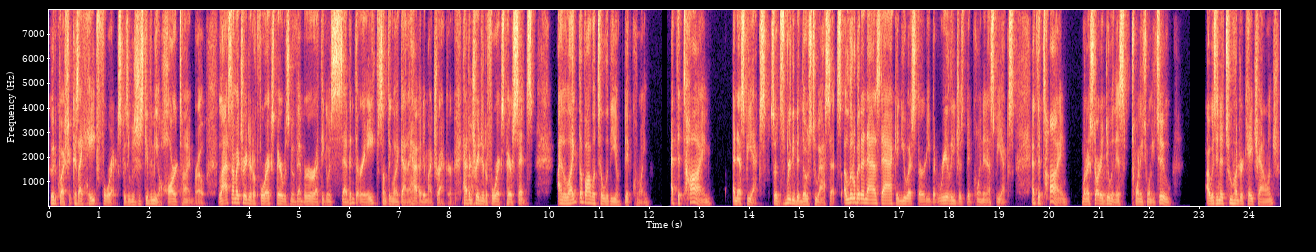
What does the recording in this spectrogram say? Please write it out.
Good question. Because I hate Forex because it was just giving me a hard time, bro. Last time I traded a Forex pair was November, I think it was 7th or 8th, something like that. I have it in my tracker. Haven't traded a Forex pair since. I like the volatility of Bitcoin at the time and SPX. So it's really been those two assets, a little bit of NASDAQ and US 30, but really just Bitcoin and SPX. At the time, when I started doing this, 2022, I was in a 200K challenge.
